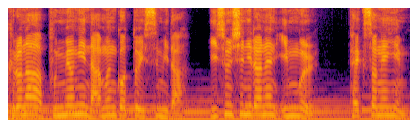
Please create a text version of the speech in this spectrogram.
그러나 분명히 남은 것도 있습니다. 이순신이라는 인물, 백성의 힘,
